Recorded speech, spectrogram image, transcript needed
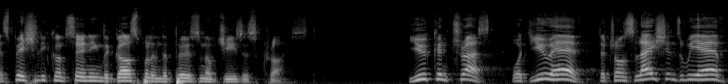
especially concerning the gospel and the person of Jesus Christ. You can trust what you have, the translations we have,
